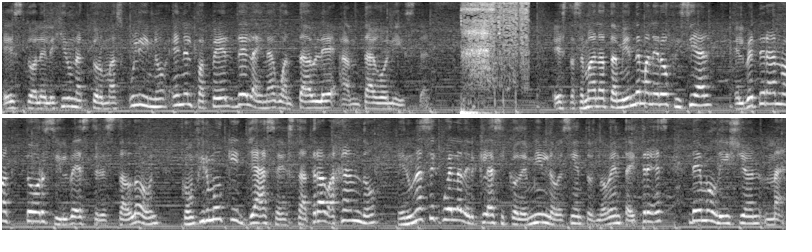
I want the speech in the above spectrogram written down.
esto al elegir un actor masculino en el papel de la inaguantable antagonista. Esta semana también de manera oficial, el veterano actor Sylvester Stallone confirmó que ya se está trabajando en una secuela del clásico de 1993, Demolition Man.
